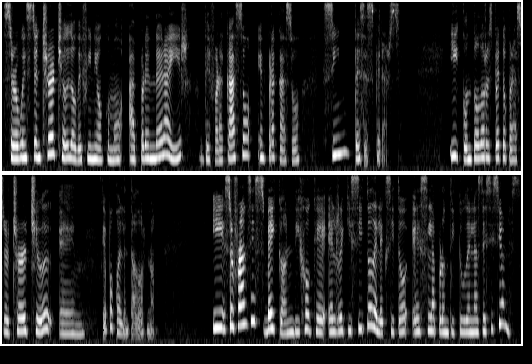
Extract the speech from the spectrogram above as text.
Sir Winston Churchill lo definió como aprender a ir de fracaso en fracaso sin desesperarse. Y con todo respeto para Sir Churchill, eh, qué poco alentador, ¿no? Y Sir Francis Bacon dijo que el requisito del éxito es la prontitud en las decisiones.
